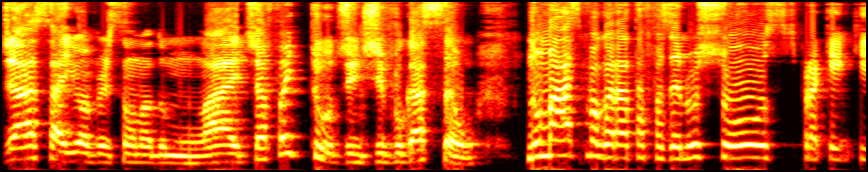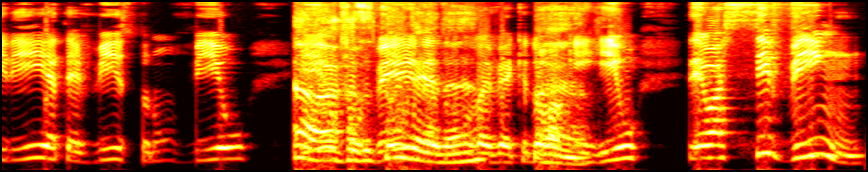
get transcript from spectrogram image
Já saiu a versão lá do Moonlight, já foi tudo, gente, divulgação. No máximo, agora ela tá fazendo shows pra quem queria ter visto, não viu. Ah, eu vai vou fazer ver, turnê, né? Né? vai ver aqui do É. Rock in Rio. Eu acho que se vir,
